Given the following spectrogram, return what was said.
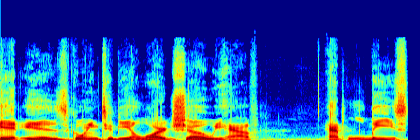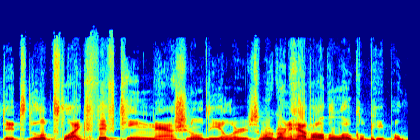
It is going to be a large show. We have at least, it looks like 15 national dealers. We're going to have all the local people.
